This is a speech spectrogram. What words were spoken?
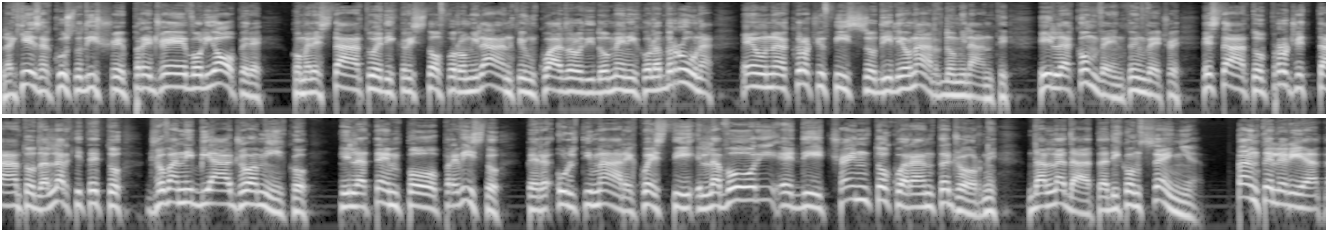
La chiesa custodisce pregevoli opere come le statue di Cristoforo Milanti, un quadro di Domenico Labruna e un crocifisso di Leonardo Milanti. Il convento invece è stato progettato dall'architetto Giovanni Biagio Amico. Il tempo previsto per ultimare questi lavori è di 140 giorni dalla data di consegna. Pantelleria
